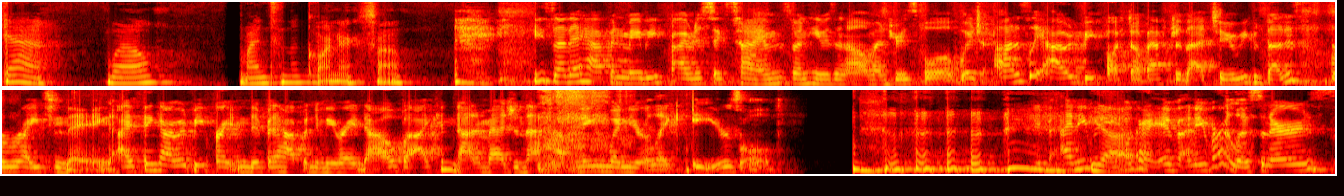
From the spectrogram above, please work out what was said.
Yeah. Well, mine's in the corner, so he said it happened maybe five to six times when he was in elementary school, which honestly, I would be fucked up after that too, because that is frightening. I think I would be frightened if it happened to me right now, but I cannot imagine that happening when you're like eight years old. if anybody, yeah. okay, if any of our listeners,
